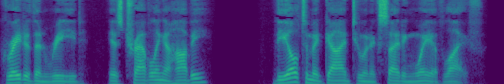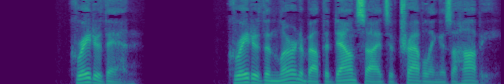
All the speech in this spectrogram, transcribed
Greater than read, is traveling a hobby? The ultimate guide to an exciting way of life. Greater than. Greater than learn about the downsides of traveling as a hobby.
